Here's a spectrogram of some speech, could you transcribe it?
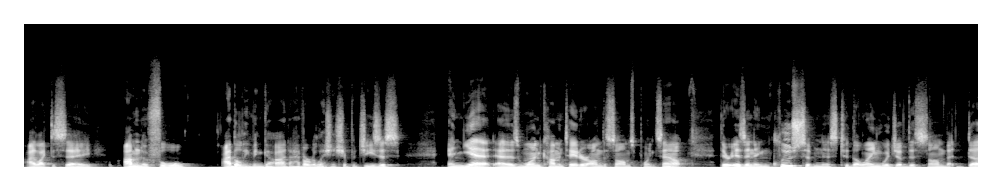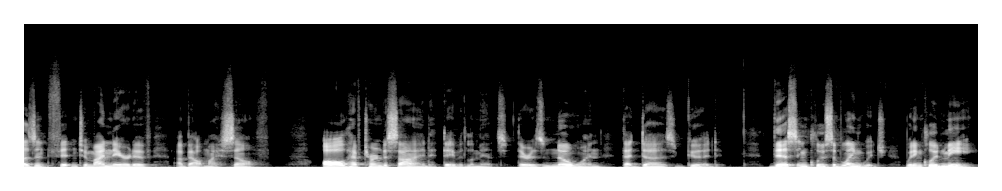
I like to say, I'm no fool. I believe in God. I have a relationship with Jesus. And yet, as one commentator on the Psalms points out, there is an inclusiveness to the language of this psalm that doesn't fit into my narrative about myself. All have turned aside, David laments. There is no one that does good. This inclusive language would include me,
